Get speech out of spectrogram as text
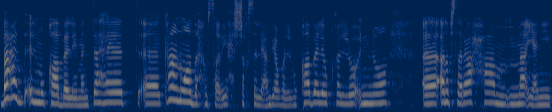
بعد المقابلة ما انتهت آه كان واضح وصريح الشخص اللي عم بيعمل المقابلة وقال له إنه آه أنا بصراحة ما يعني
